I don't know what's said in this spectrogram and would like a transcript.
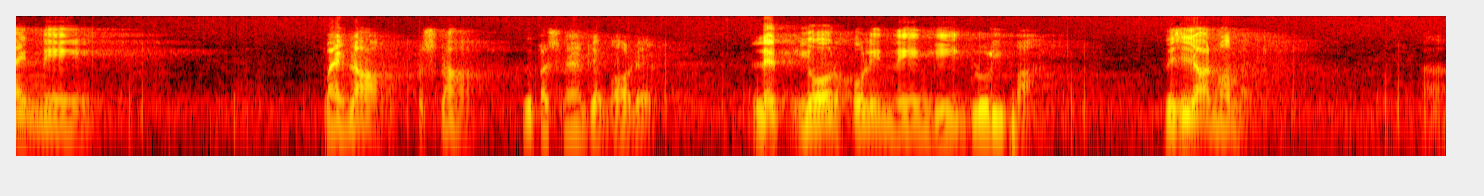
Thy name. My Lord, Krishna, the personality of Godhead, let your holy name be glorified. This is our moment. Uh,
